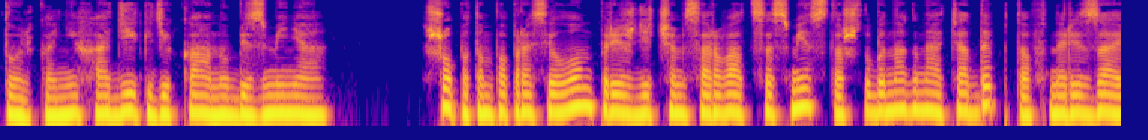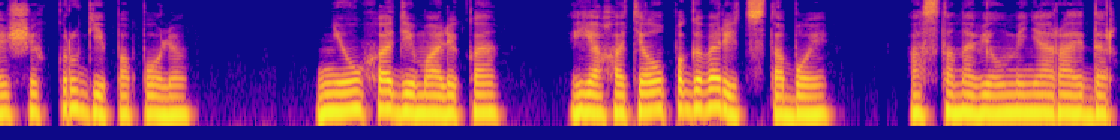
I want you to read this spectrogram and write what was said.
Только не ходи к декану без меня. Шепотом попросил он, прежде чем сорваться с места, чтобы нагнать адептов, нарезающих круги по полю. «Не уходи, Малика. Я хотел поговорить с тобой», — остановил меня Райдер.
